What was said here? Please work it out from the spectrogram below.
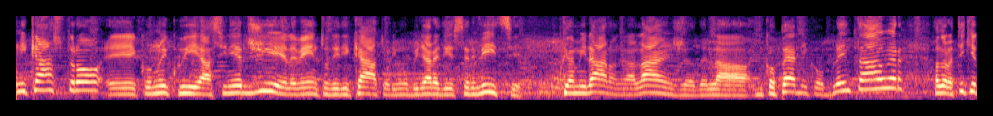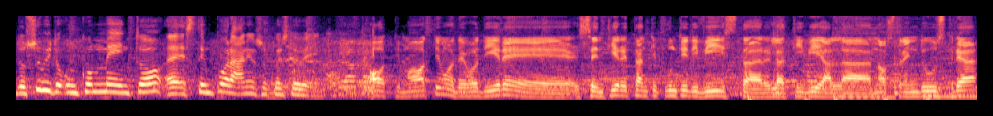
Nicastro è con noi qui a Sinergie, l'evento dedicato all'immobiliare dei servizi qui a Milano nella lounge della, di Copernico Blend Tower. Allora ti chiedo subito un commento eh, estemporaneo su questo evento. Ottimo, ottimo, devo dire sentire tanti punti di vista relativi alla nostra industria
